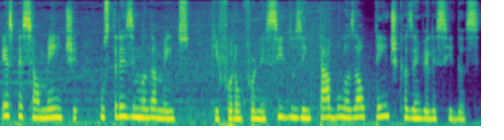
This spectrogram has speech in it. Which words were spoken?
especialmente os Treze Mandamentos, que foram fornecidos em tábulas autênticas envelhecidas.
